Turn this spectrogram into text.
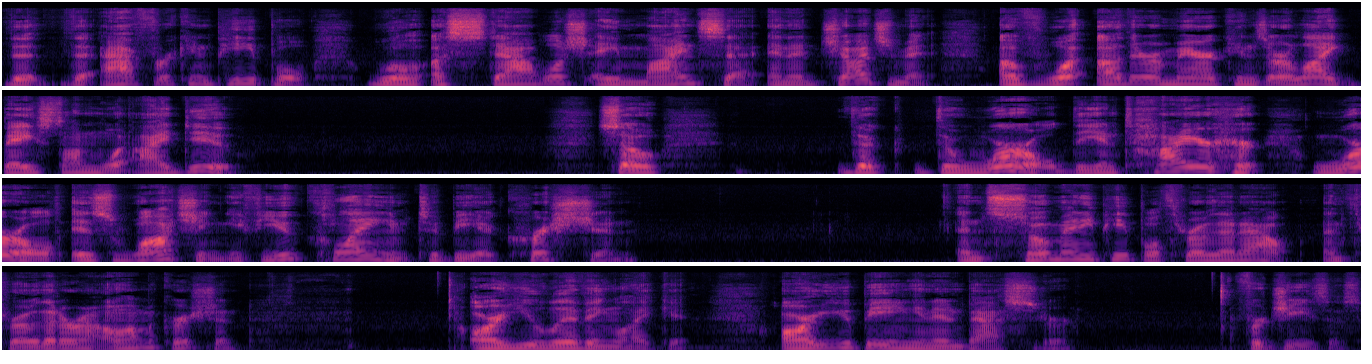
the, the African people will establish a mindset and a judgment of what other Americans are like based on what I do. So the the world, the entire world is watching. If you claim to be a Christian, and so many people throw that out and throw that around, oh, I'm a Christian. Are you living like it? Are you being an ambassador? for Jesus?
